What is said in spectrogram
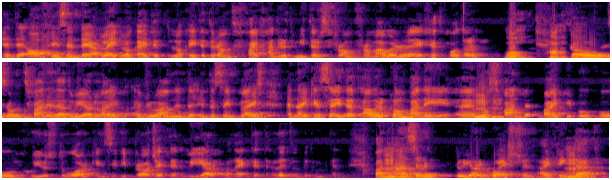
the office and they are like located located around 500 meters from from our uh, headquarters Wow. Oh, okay. So so it's funny that we are like everyone in the in the same place, and I can say that our company uh, mm-hmm. was funded by people who who used to work in CD Projekt, and we are connected a little bit with them. But mm-hmm. answering to your question, I think mm-hmm. that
